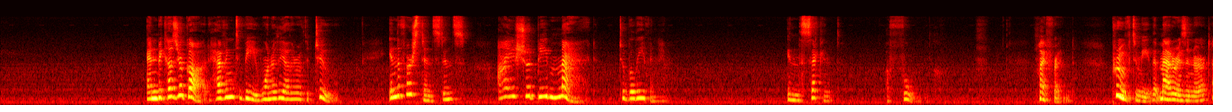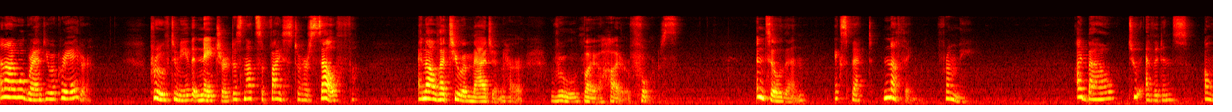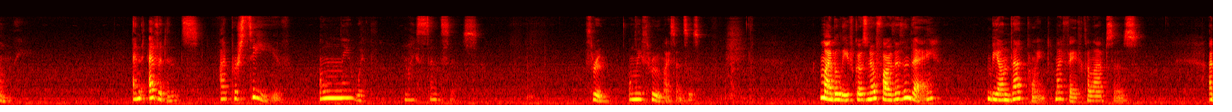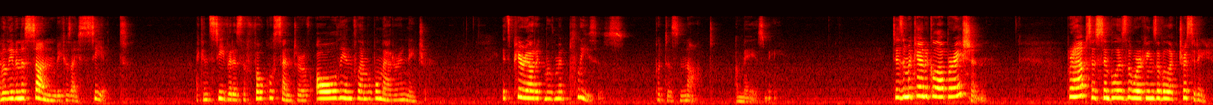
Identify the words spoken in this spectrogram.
And because your God, having to be one or the other of the two, in the first instance, I should be mad to believe in him. In the second, a fool. My friend, Prove to me that matter is inert, and I will grant you a creator. Prove to me that nature does not suffice to herself, and I'll let you imagine her ruled by a higher force. Until then, expect nothing from me. I bow to evidence only. And evidence I perceive only with my senses through, only through my senses. My belief goes no farther than they. Beyond that point, my faith collapses. I believe in the sun because I see it. I conceive it as the focal center of all the inflammable matter in nature. Its periodic movement pleases, but does not amaze me. Tis a mechanical operation, Perhaps as simple as the workings of electricity.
